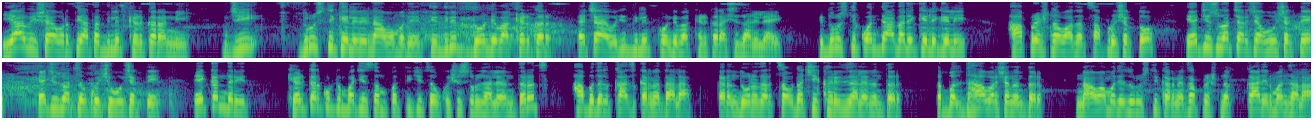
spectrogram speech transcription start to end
या विषयावरती आता दिलीप खेडकरांनी जी दुरुस्ती केलेली नावामध्ये ती दिलीप दोंडेबा खेडकर त्याच्याऐवजी दिलीप कोंडेबा खेडकर अशी झालेली आहे. ही दुरुस्ती कोणत्या आधारे केली गेली? हा प्रश्न वादात सापडू शकतो. याची सुद्धा चर्चा होऊ शकते. याची सुद्धा चौकशी होऊ शकते. एकंदरीत खेडकर कुटुंबाची संपत्तीची चौकशी सुरू झाल्यानंतरच हा बदल काच करण्यात आला. कारण दोन हजार चौदाची खरेदी झाल्यानंतर तब्बल दहा वर्षानंतर नावामध्ये दुरुस्ती करण्याचा प्रश्न का निर्माण झाला?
